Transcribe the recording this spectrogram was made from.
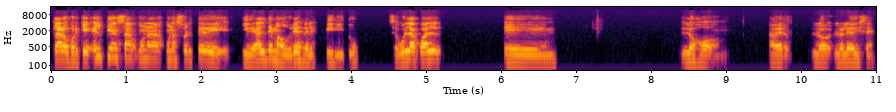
Claro, porque él piensa una, una, suerte de ideal de madurez del espíritu, según la cual eh, los, a ver, lo, lo leo, dice,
